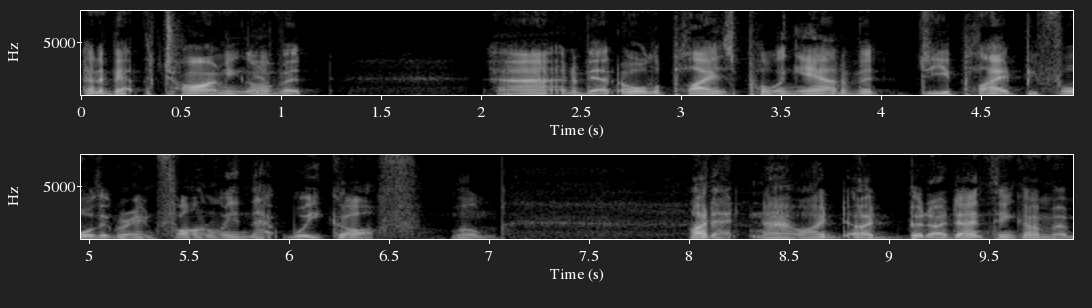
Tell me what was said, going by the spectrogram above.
and about the timing yep. of it uh, and about all the players pulling out of it. Do you play it before the grand final in that week off? Well, I don't know. I, I but I don't think I'm a.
